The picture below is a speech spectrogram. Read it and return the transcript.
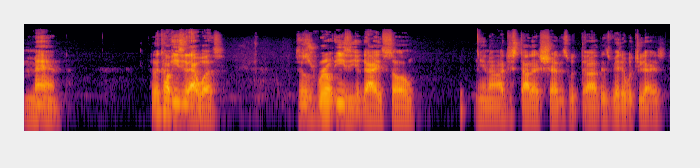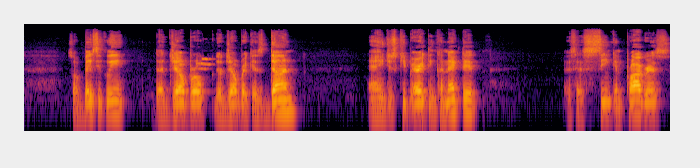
Man, look how easy that was. This was real easy, guys. So, you know, I just thought I'd share this with uh, this video with you guys. So basically, the jailbreak the jailbreak is done, and you just keep everything connected. It says sync in progress.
